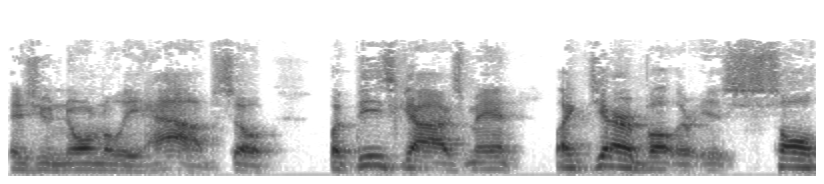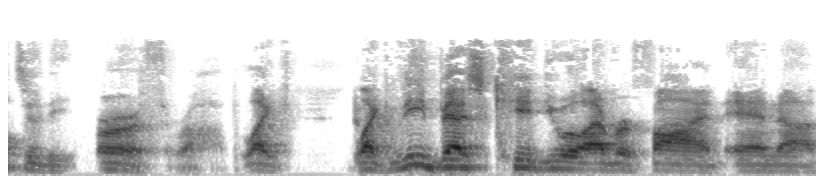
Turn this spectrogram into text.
as you normally have. So, but these guys, man, like Jared Butler is salt of the earth, Rob. Like, like the best kid you will ever find. And, uh,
